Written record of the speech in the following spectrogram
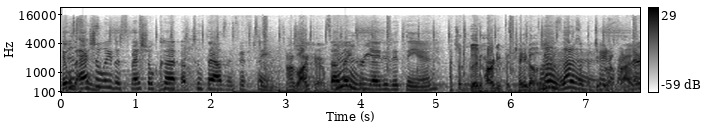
It was actually the special cut of 2015. I like it. So they created it then. That's a good hearty potato. That is, that is a potato fries, right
